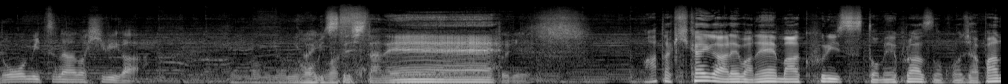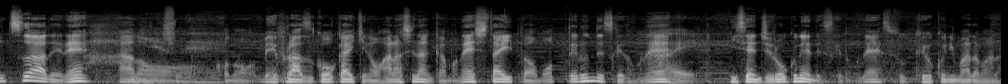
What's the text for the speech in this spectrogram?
濃密なあの日々が今も蘇濃ります密でしたね。本当にまた機会があればねマーク・フリスとメイフラーズのこのジャパンツアーでねあのね。このメイフラーズ公開期のお話なんかもねしたいとは思ってるんですけどもね、はい。2016年ですけどもねすごく記憶にまだまだ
